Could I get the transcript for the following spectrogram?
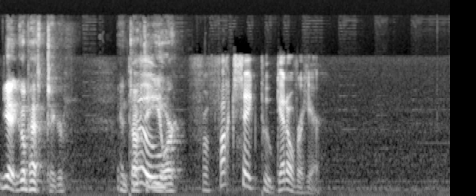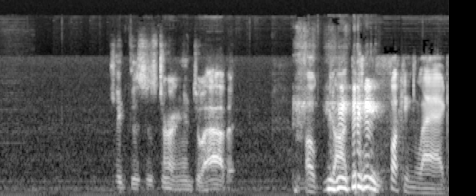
Yeah, go past Tigger and talk to Pooh, Eeyore. For fuck's sake, Pooh, get over here. I think this is turning into a habit. Oh god, this fucking lag.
